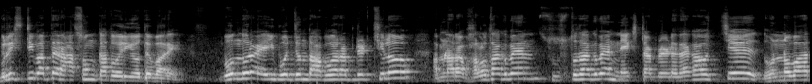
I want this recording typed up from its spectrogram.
বৃষ্টিপাতের আশঙ্কা তৈরি হতে পারে। বন্ধুরা, এই পর্যন্ত আবহাওয়ার আপডেট ছিল। আপনারা ভালো থাকবেন, সুস্থ থাকবেন। নেক্সট আপডেটে দেখা হচ্ছে। ধন্যবাদ,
